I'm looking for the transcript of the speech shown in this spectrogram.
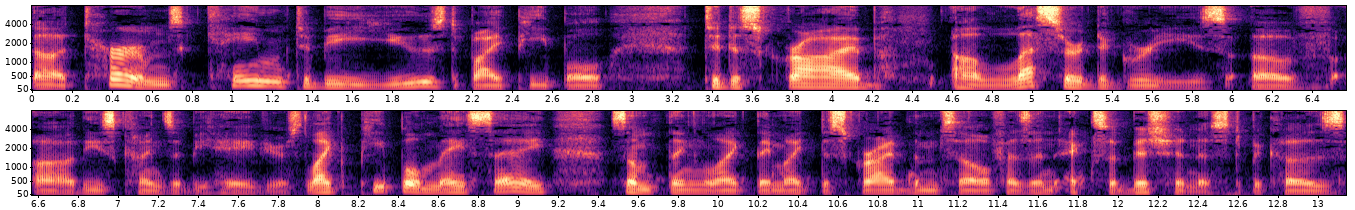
uh, terms came to be used by people to describe uh, lesser degrees of uh, these kinds of behaviors. Like people may say something like they might describe themselves as an exhibitionist because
